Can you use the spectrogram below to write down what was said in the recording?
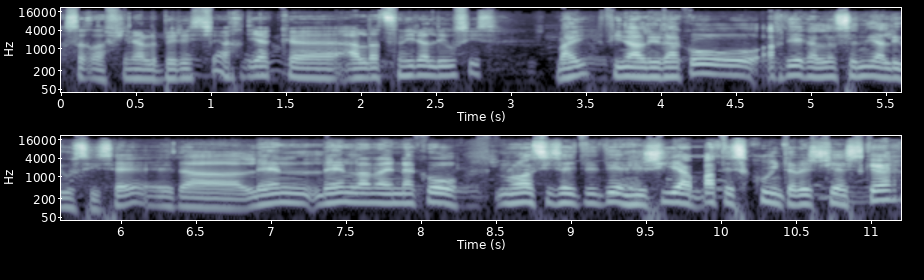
zer da, final berezia, ardiak eh, aldatzen dira alde guziz? Bai, finalerako ardiak aldatzen dira aldi guztiz, eh? eta lehen, lehen lanainako nola zizaiteten hesiak bat eskuin eta bestia esker,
